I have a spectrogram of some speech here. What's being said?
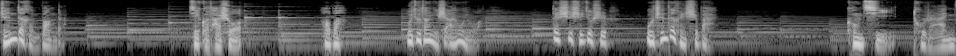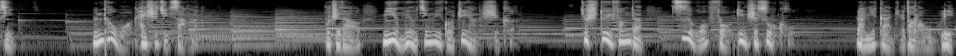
真的很棒的。结果他说：“好吧，我就当你是安慰我，但事实就是我真的很失败。”空气突然安静，轮到我开始沮丧了。不知道你有没有经历过这样的时刻，就是对方的自我否定式诉苦，让你感觉到了无力，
